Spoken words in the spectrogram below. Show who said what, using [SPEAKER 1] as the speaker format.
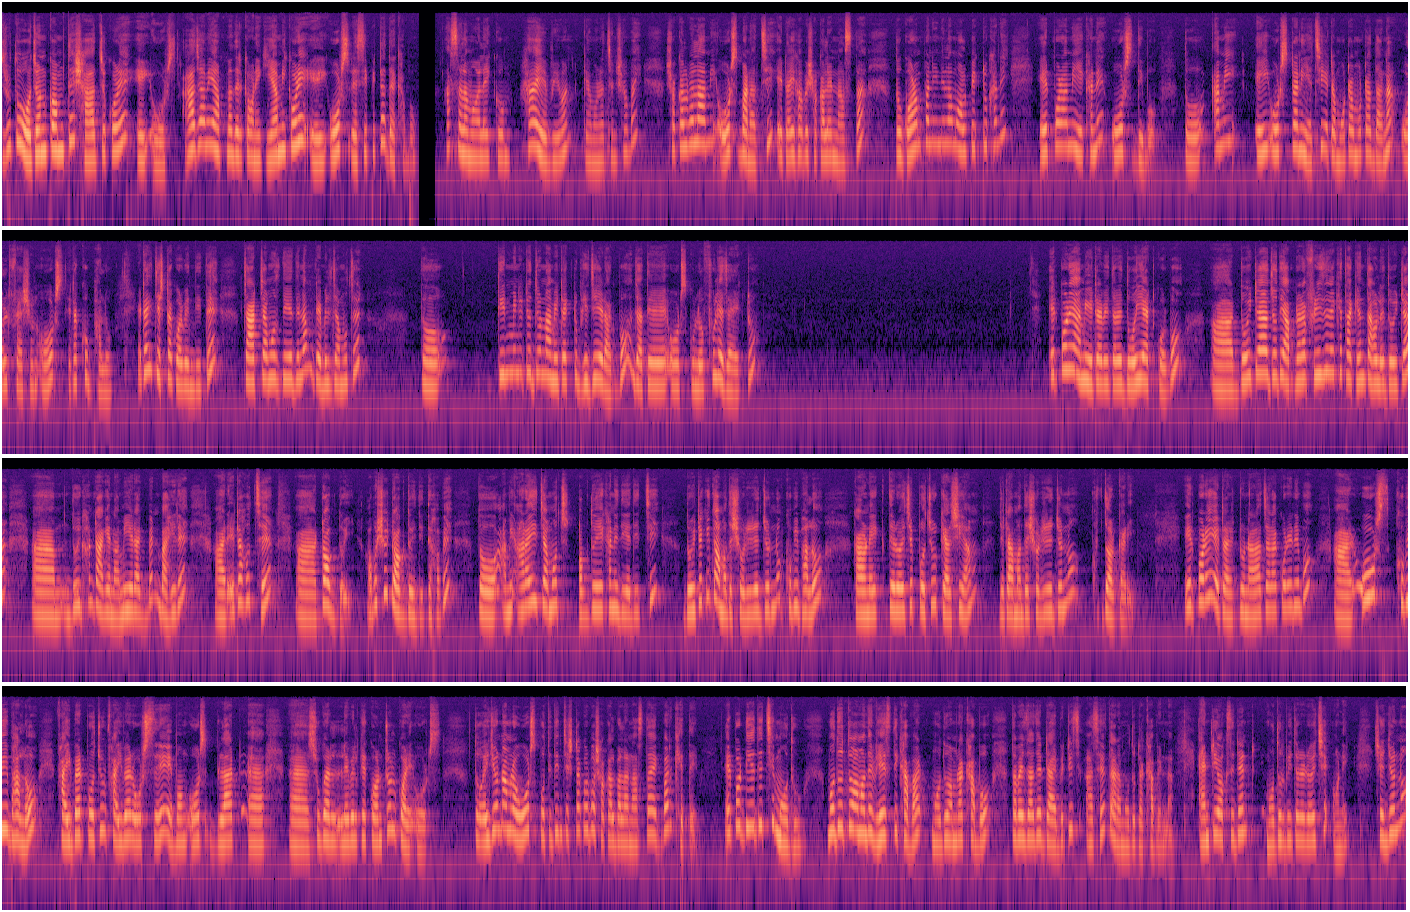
[SPEAKER 1] দ্রুত ওজন কমতে সাহায্য করে এই ওটস। আজ আমি আপনাদেরকে অনেক ইয়ামি করে এই ওটস রেসিপিটা দেখাবো। আসসালামু আলাইকুম। হাই এভরিওয়ান, কেমন আছেন সবাই? সকালবেলা আমি ওটস বানাচ্ছি, এটাই হবে সকালের নাস্তা। তো গরম পানি নিলাম অল্প একটুখানি, এরপর আমি এখানে ওটস দিব। তো আমি এই ওটসটা নিয়েছি, এটা মোটা মোটা দানা ওল্ড ফ্যাশন ওটস, এটা খুব ভালো। এটাই চেষ্টা করবেন দিতে। চার চামচ দিয়ে দিলাম টেবিল চামচের। তো তিন মিনিটের জন্য আমি এটা একটু ভিজিয়ে রাখব যাতে ওটসগুলো ফুলে যায় একটু। এরপরে আমি এটার ভিতরে দই অ্যাড করব। আর দইটা যদি আপনারা ফ্রিজে রেখে থাকেন, তাহলে দইটা দুই ঘণ্টা আগে নামিয়ে রাখবেন বাহিরে। আর এটা হচ্ছে টক দই। অবশ্যই টক দই দিতে হবে। তো আমি আড়াই চামচ টক দই এখানে দিয়ে দিচ্ছি। দইটা কিন্তু আমাদের শরীরের জন্য খুবই ভালো, কারণ এতে রয়েছে প্রচুর ক্যালসিয়াম, যেটা আমাদের শরীরের জন্য খুব দরকারি। এরপরে এটা একটু নাড়াচাড়া করে নেব। আর ওটস খুবই ভালো। ফাইবার, প্রচুর ফাইবার ওটসে এবং ওটস ব্লাড সুগার লেভেলকে কন্ট্রোল করে ওটস। তো এই জন্য আমরা ওটস প্রতিদিন চেষ্টা করব সকালবেলা নাস্তা একবার খেতে। এরপর দিয়ে দিচ্ছি মধু। মধু তো আমাদের ভেস্তি খাবার। মধু আমরা খাব। তবে যাদের ডায়াবেটিস আছে তারা মধুটা খাবেন না। অ্যান্টিঅক্সিডেন্ট মধুর ভিতরে রয়েছে অনেক। সেজন্য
